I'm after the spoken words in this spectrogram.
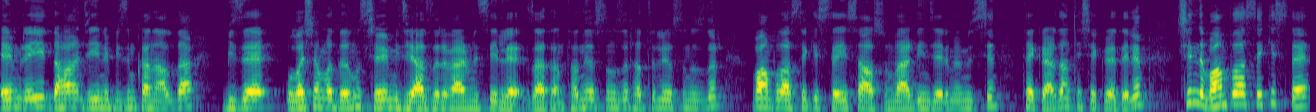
Emre'yi daha önce yine bizim kanalda bize ulaşamadığımız Xiaomi cihazları vermesiyle zaten tanıyorsunuzdur, hatırlıyorsunuzdur. OnePlus 8T'yi sağ olsun verdiği incelememiz için tekrardan teşekkür edelim. Şimdi OnePlus 8T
